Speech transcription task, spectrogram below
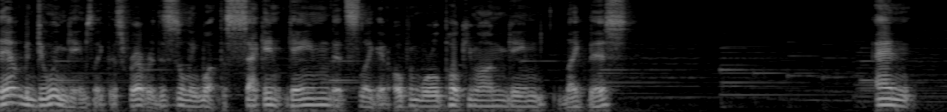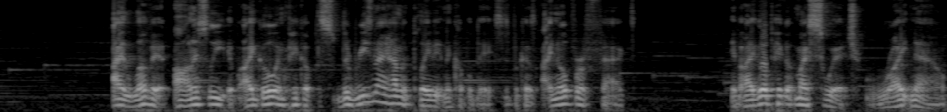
they haven't been doing games like this forever. This is only, what, the second game that's like an open world Pokemon game like this? And I love it. Honestly, if I go and pick up the, the reason I haven't played it in a couple days is because I know for a fact if I go pick up my Switch right now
